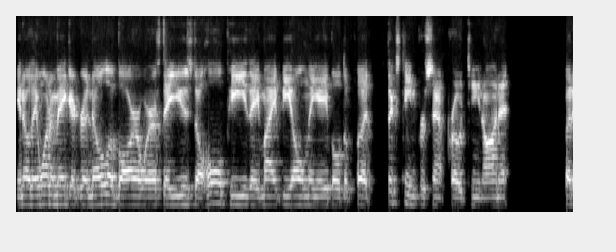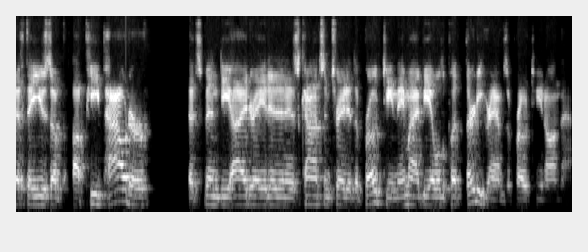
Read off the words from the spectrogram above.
You know, they want to make a granola bar where if they used a whole pea, they might be only able to put 16% protein on it. But if they use a, a pea powder that's been dehydrated and has concentrated the protein, they might be able to put 30 grams of protein on that.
